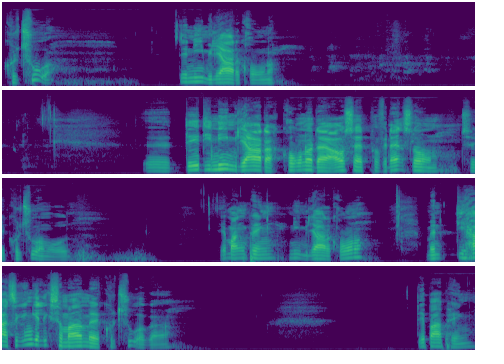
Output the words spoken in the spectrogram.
kultur. Det er 9 milliarder kroner. Øh, Øh, det er de 9 milliarder kroner, der er afsat på finansloven til kulturområdet. Det er mange penge, 9 milliarder kroner. Men de har til gengæld ikke så meget med kultur at gøre. Det er bare penge.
